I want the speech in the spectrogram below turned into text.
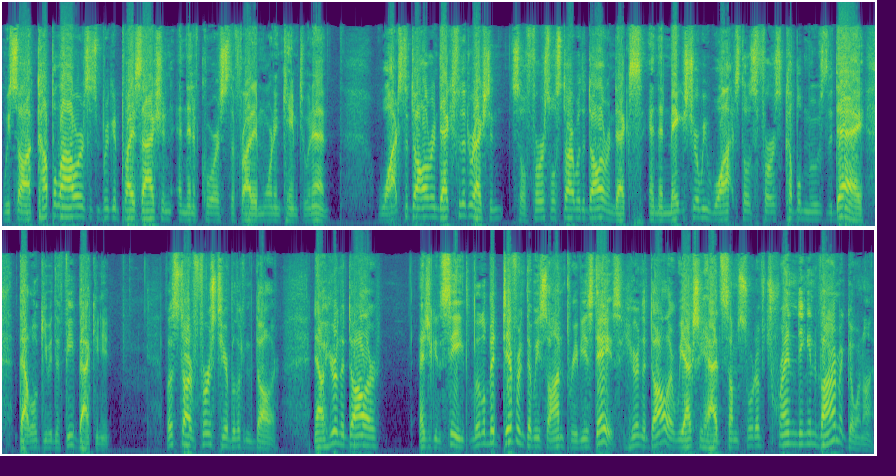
We saw a couple hours of some pretty good price action, and then of course the Friday morning came to an end. Watch the dollar index for the direction. So first we'll start with the dollar index and then make sure we watch those first couple moves of the day. That will give you the feedback you need. Let's start first here by looking at the dollar. Now here in the dollar, as you can see, a little bit different than we saw in previous days. Here in the dollar, we actually had some sort of trending environment going on.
